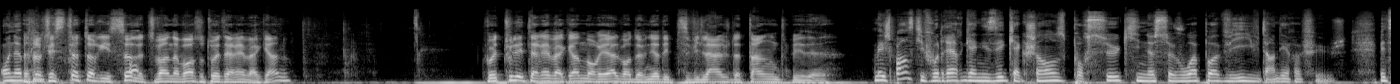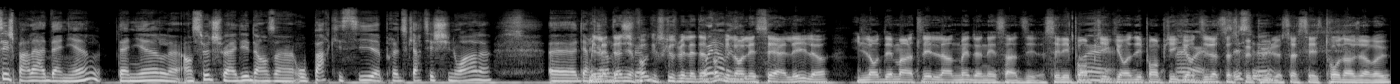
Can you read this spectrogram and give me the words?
on a. Parce que si t'autorises ça, tu vas en avoir sur tous les terrains vacants. Là. Tous les terrains vacants de Montréal vont devenir des petits villages de tentes puis de. Mais je pense qu'il faudrait organiser quelque chose pour ceux qui ne se voient pas vivre dans des refuges. Mais tu sais, je parlais à Daniel. Daniel. Ensuite, je suis allée dans un au parc ici euh, près du quartier chinois là. Euh, derrière mais la dernière fois, excuse, mais la dernière fois qu'ils l'ont laissé aller là, ils l'ont démantelé le lendemain d'un incendie. C'est les pompiers qui ont des pompiers qui ont dit là ça se peut plus, là, ça c'est trop dangereux.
